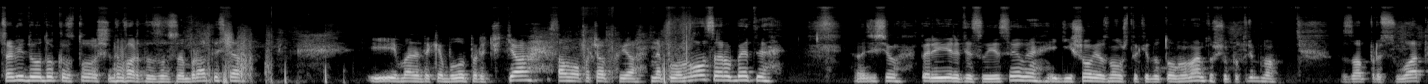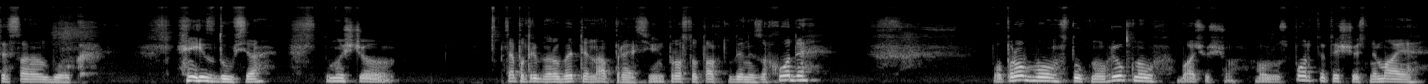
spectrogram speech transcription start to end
це відео доказ того, що не варто за все братися. І в мене таке було перечуття. З самого початку я не планував це робити. Вирішив перевірити свої сили і дійшов я знову ж таки до того моменту, що потрібно запресувати сайлентблок. І здувся. Тому що це потрібно робити на пресі. Він просто так туди не заходить. Попробував, стукнув, грюкнув, бачу, що можу спортити, щось немає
